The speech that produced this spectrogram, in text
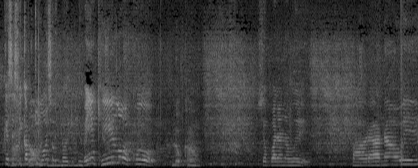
Porque vocês Ah, ficam muito longe, seus bugs. vem aqui, louco. Loucão. Seu Paranauê. Paranauê.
